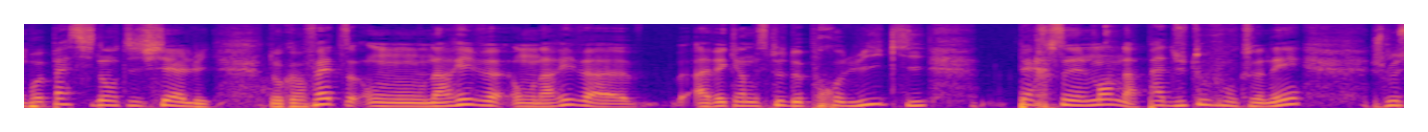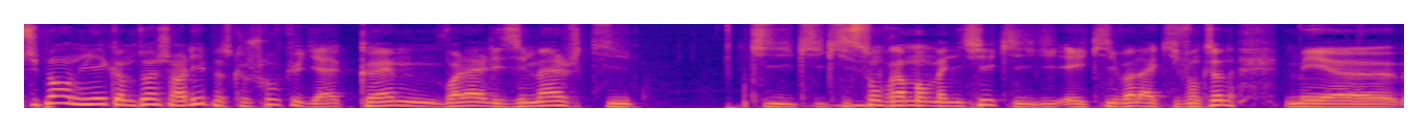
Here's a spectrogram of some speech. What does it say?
On peut pas s'identifier à lui. Donc, en fait, on arrive, on arrive avec un espèce de produit qui, personnellement, n'a pas du tout fonctionné. Je me suis pas ennuyé comme toi, Charlie, parce que je trouve qu'il y a quand même, voilà, les images qui qui, qui, qui sont vraiment magnifiques qui- et qui voilà qui fonctionnent mais euh,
